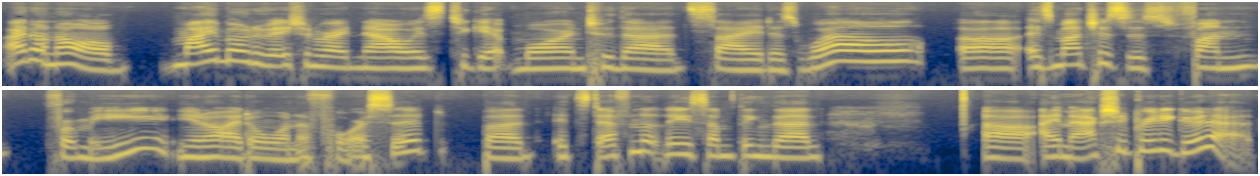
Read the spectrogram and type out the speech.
i don't know. My motivation right now is to get more into that side as well. Uh as much as it's fun for me you know i don't want to force it but it's definitely something that uh, i'm actually pretty good at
